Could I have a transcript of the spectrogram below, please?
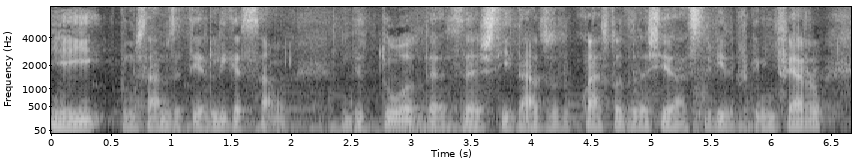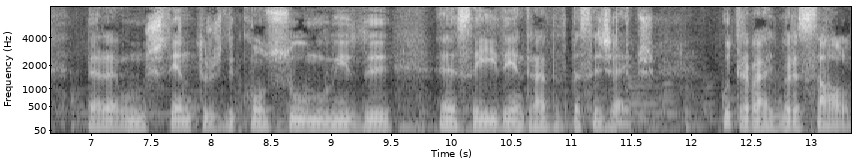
E aí começámos a ter ligação de todas as cidades, ou de quase todas as cidades servidas por caminho de ferro, para uns centros de consumo e de uh, saída e entrada de passageiros. O trabalho braçal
